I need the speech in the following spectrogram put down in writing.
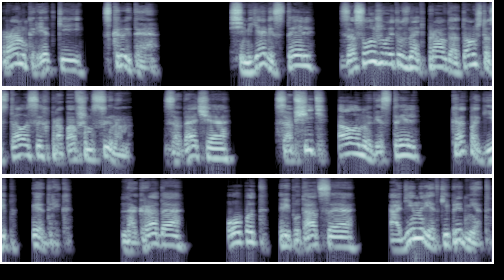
Ранг редкий, скрытая. Семья Вистель заслуживает узнать правду о том, что стало с их пропавшим сыном. Задача — сообщить Алану Вистель, как погиб Эдрик. Награда — опыт, репутация, один редкий предмет.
